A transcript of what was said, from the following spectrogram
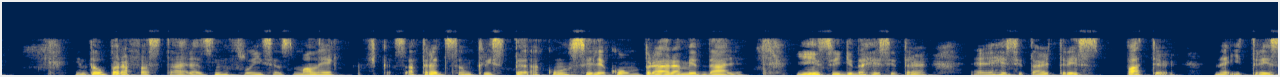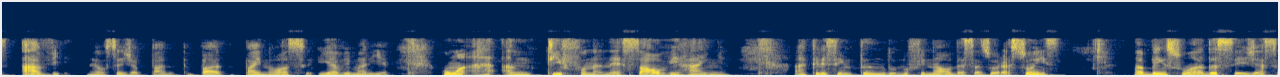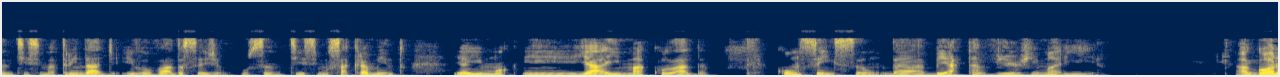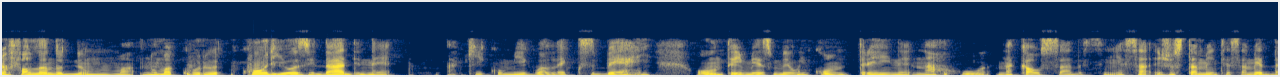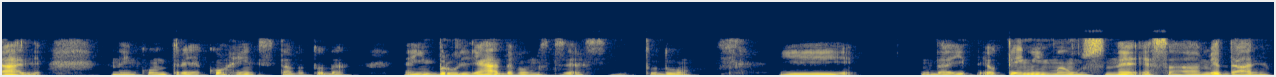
Então, para afastar as influências maléficas, a tradição cristã aconselha comprar a medalha e em seguida recitar, é, recitar três pater, né, e três ave, né, ou seja, pa, pa, Pai Nosso e Ave Maria, com a, antífona, né, Salve Rainha, acrescentando no final dessas orações Abençoada seja a Santíssima Trindade e louvado seja o Santíssimo Sacramento e a, e, a Imaculada Conceição da Beata Virgem Maria. Agora falando de uma, numa curiosidade, né? Aqui comigo, Alex BR. Ontem mesmo eu encontrei, né, na rua, na calçada, assim, essa, justamente essa medalha. Né? Encontrei a corrente, estava toda é, embrulhada, vamos dizer assim, tudo. E daí eu tenho em mãos, né, essa medalha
